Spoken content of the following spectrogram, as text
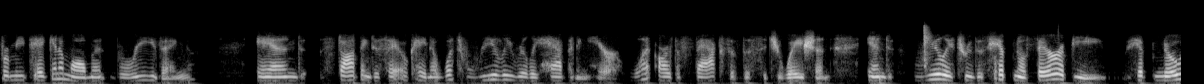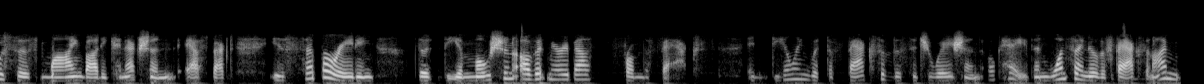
for me taking a moment, breathing, and stopping to say, okay, now what's really, really happening here? What are the facts of the situation? And really, through this hypnotherapy, hypnosis, mind body connection aspect, is separating the, the emotion of it, Mary Beth, from the facts and dealing with the facts of the situation. Okay, then once I know the facts, and I'm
